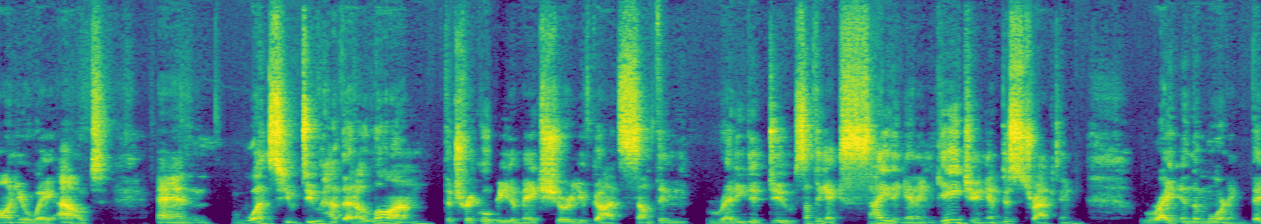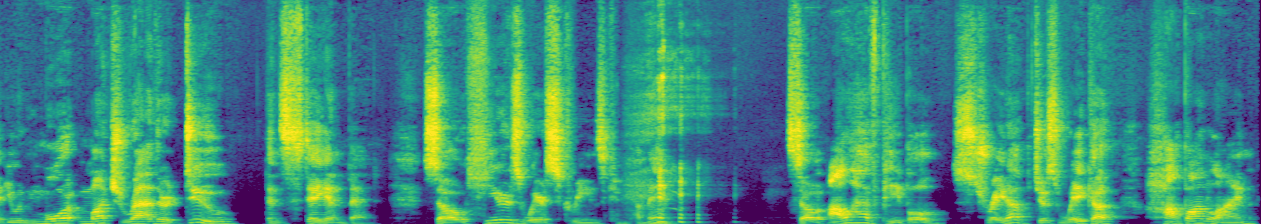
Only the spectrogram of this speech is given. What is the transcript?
on your way out. And once you do have that alarm, the trick will be to make sure you've got something ready to do, something exciting and engaging and distracting right in the morning that you would more much rather do than stay in bed. So here's where screens can come in. so I'll have people straight up just wake up, hop online,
